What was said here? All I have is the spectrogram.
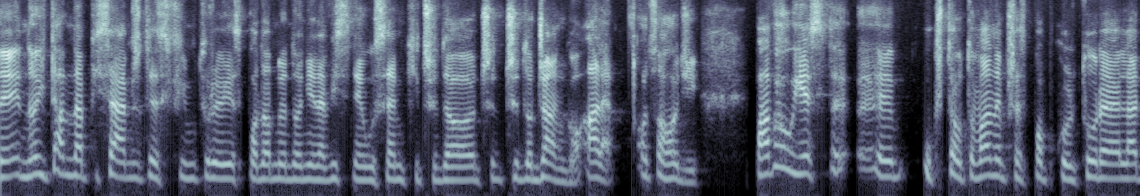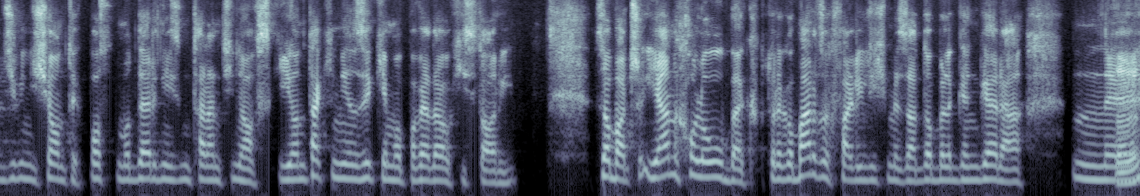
E, no i tam napisałem, że to jest film, który jest podobny do Nienawistnej Ósemki czy do, czy, czy do Django. Ale o co chodzi? Paweł jest y, ukształtowany przez popkulturę lat 90., postmodernizm tarantinowski i on takim językiem opowiada o historii. Zobacz, Jan Holoubek, którego bardzo chwaliliśmy za Doppelgangera, mhm.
